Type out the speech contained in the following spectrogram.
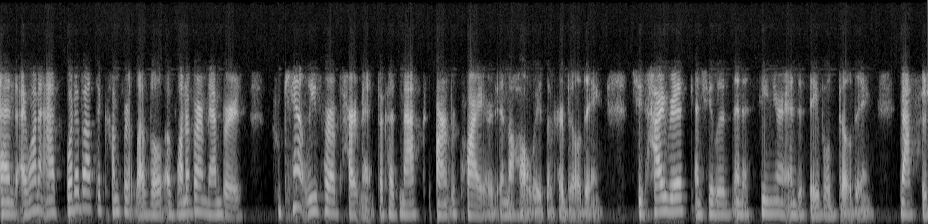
And I want to ask, what about the comfort level of one of our members who can't leave her apartment because masks aren't required in the hallways of her building. She's high risk and she lives in a senior and disabled building. Masks are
